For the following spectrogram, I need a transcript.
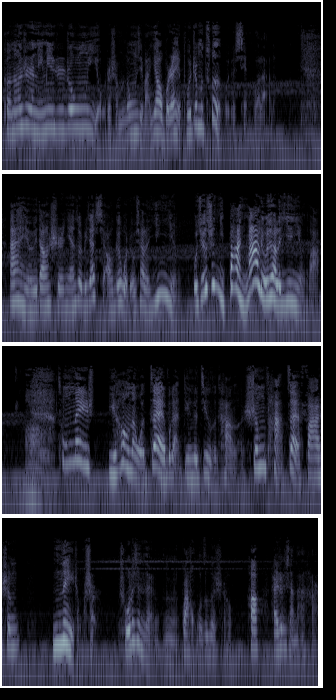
可能是冥冥之中有着什么东西吧，要不然也不会这么寸，我就醒过来了。哎，由于当时年岁比较小，给我留下了阴影。我觉得是你爸你妈留下了阴影吧。啊，从那以后呢，我再也不敢盯着镜子看了，生怕再发生那种事儿。除了现在，嗯，刮胡子的时候，好，还是个小男孩儿。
